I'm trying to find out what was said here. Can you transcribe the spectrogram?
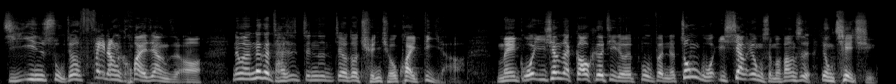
极音速就是非常的快这样子哦。那么那个才是真正叫做全球快递啊。美国一向在高科技的部分呢，中国一向用什么方式？用窃取，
